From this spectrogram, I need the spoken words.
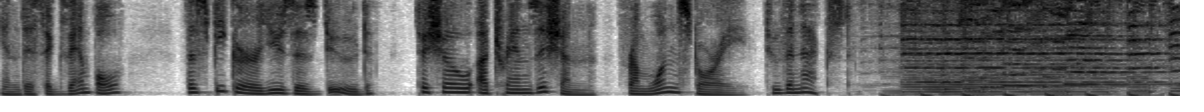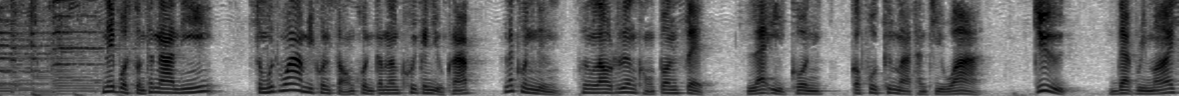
In this example, the speaker uses dude to show a transition from one story to the next. ในบทสนทนานี้ สมมุติว่ามีคนสองคนกำลังคุยกันอยู่ครับ และคนหนึ่งเพิ่งเล่าเรื่องของตนเสร็จ และอีกคนก็พูดขึ้นมาทันทีว่า dude that reminds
